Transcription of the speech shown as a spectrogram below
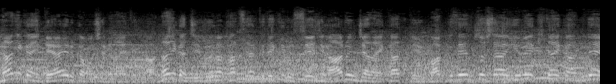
何かに出会えるかもしれないとか何か自分が活躍できるステージがあるんじゃないかっていう漠然とした夢期待感で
